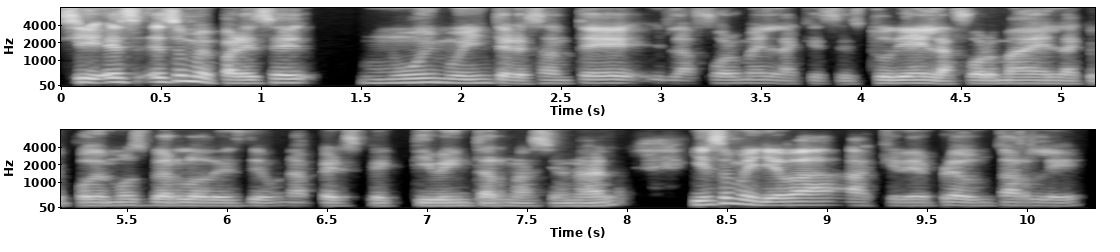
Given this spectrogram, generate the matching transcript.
Sí, es, eso me parece muy, muy interesante la forma en la que se estudia y la forma en la que podemos verlo desde una perspectiva internacional. Y eso me lleva a querer preguntarle,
